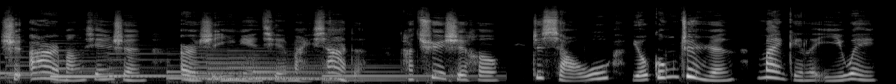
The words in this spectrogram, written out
是阿尔芒先生二十一年前买下的。他去世后，这小屋由公证人卖给了一位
